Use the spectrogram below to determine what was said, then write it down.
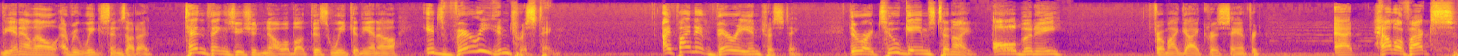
the NLL every week sends out a 10 things you should know about this week in the NLL. It's very interesting. I find it very interesting. There are two games tonight Albany, from my guy Chris Sanford, at Halifax.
